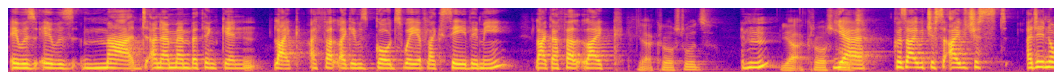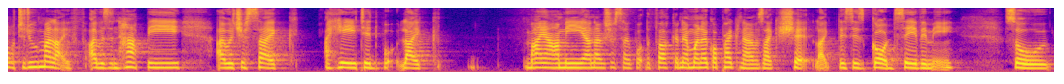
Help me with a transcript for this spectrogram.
It was it was mad, and I remember thinking like I felt like it was God's way of like saving me. Like I felt like Yeah, crossroads. Hmm? Yeah, crossroads. yeah, because I would just, I was just, I didn't know what to do with my life. I wasn't happy. I was just like, I hated like Miami, and I was just like, what the fuck? And then when I got pregnant, I was like, shit, like this is God saving me. So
